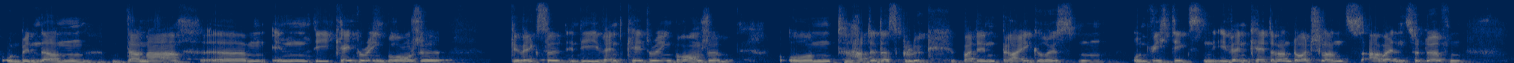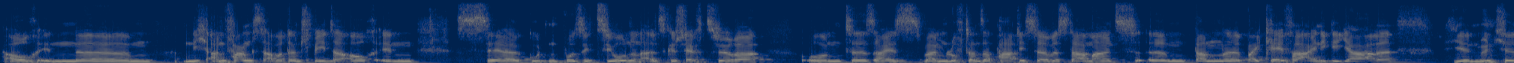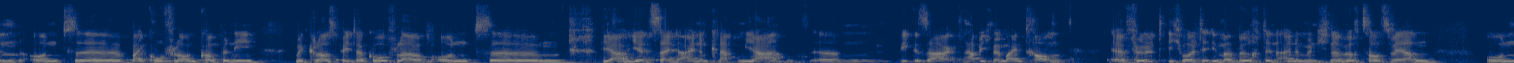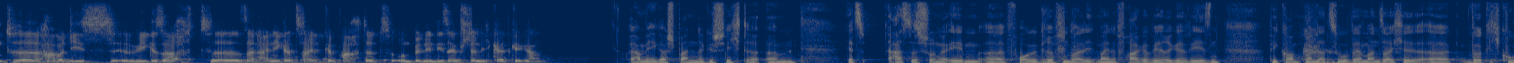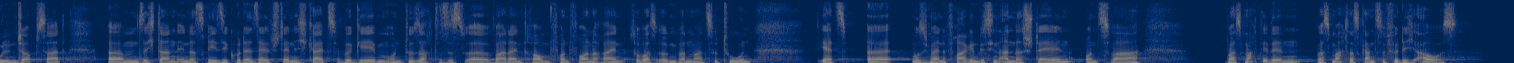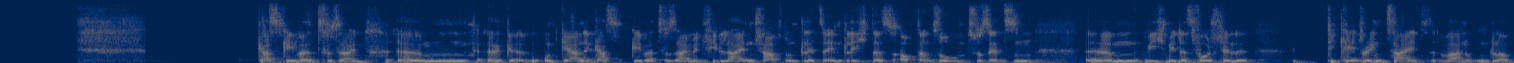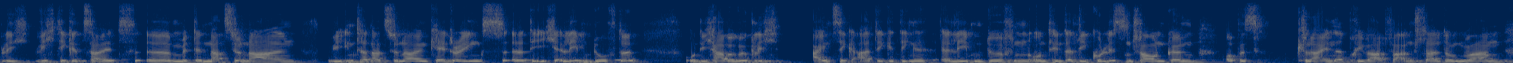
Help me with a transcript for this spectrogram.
und bin dann danach ähm, in die Catering-Branche gewechselt, in die Event-Catering-Branche und hatte das Glück, bei den drei größten und wichtigsten Event-Caterern Deutschlands arbeiten zu dürfen. Auch in, ähm, nicht anfangs, aber dann später auch in sehr guten Positionen als Geschäftsführer. Und äh, sei es beim Lufthansa Party Service damals, ähm, dann äh, bei Käfer einige Jahre hier in München und äh, bei Kofler Company mit Klaus-Peter Kofler und ähm, ja, jetzt seit einem knappen Jahr, ähm, wie gesagt, habe ich mir meinen Traum erfüllt. Ich wollte immer Wirt in einem Münchner Wirtshaus werden und äh, habe dies, wie gesagt, äh, seit einiger Zeit gepachtet und bin in die Selbstständigkeit gegangen. Ja, mega spannende Geschichte. Ähm, jetzt hast du es schon eben äh, vorgegriffen, weil meine Frage wäre gewesen, wie kommt man dazu, wenn man solche äh, wirklich coolen Jobs hat, ähm, sich dann in das Risiko der Selbstständigkeit zu begeben und du sagtest, es äh, war dein Traum von vornherein, sowas irgendwann mal zu tun. Jetzt äh, muss ich meine Frage ein bisschen anders stellen und zwar, was macht dir denn, was macht das Ganze für dich aus? Gastgeber zu sein ähm, äh, und gerne Gastgeber zu sein mit viel Leidenschaft und letztendlich das auch dann so umzusetzen, ähm, wie ich mir das vorstelle. Die Catering-Zeit war eine unglaublich wichtige Zeit äh, mit den nationalen wie internationalen Caterings, äh, die ich erleben durfte. Und ich habe wirklich einzigartige Dinge erleben dürfen und hinter die Kulissen schauen können, ob es kleine Privatveranstaltungen waren,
